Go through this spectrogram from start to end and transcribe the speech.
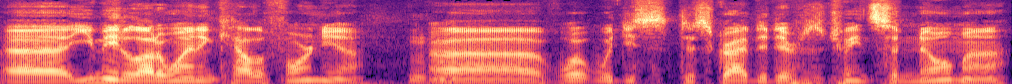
Uh, you made a lot of wine in California. Mhm. Uh, what would you s- describe the difference between Sonoma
